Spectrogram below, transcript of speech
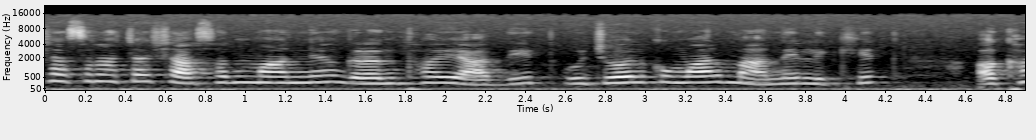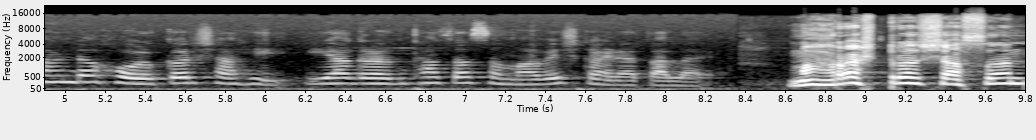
शासनाच्या शासनमान्य ग्रंथ यादीत उज्ज्वल कुमार माने लिखित अखंड होळकरशाही या ग्रंथाचा समावेश करण्यात आला आहे महाराष्ट्र शासन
